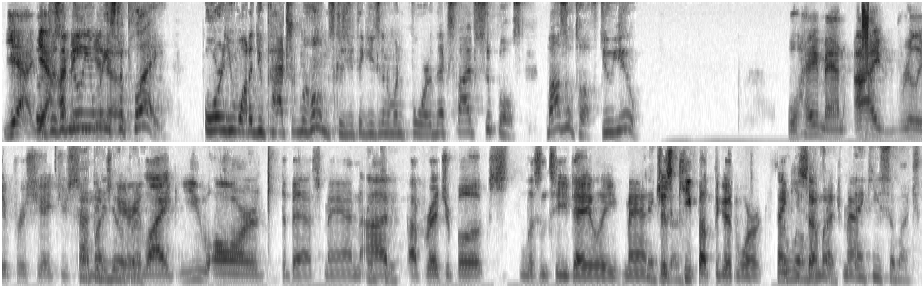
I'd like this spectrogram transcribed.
Yeah, Like, yeah. There's I a mean, million you ways know, to play. Or you want to do Patrick Mahomes because you think he's going to win four of the next five Super Bowls. Mazel tov. Do you? Well, hey, man, I really appreciate you so Happy much, do it, Gary. Like, you are the best, man. Thank I've, you. I've read your books, listened to you daily, man. Thank Just bud. keep up the good work. Thank I you will, so much, friend. man. Thank you so much.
